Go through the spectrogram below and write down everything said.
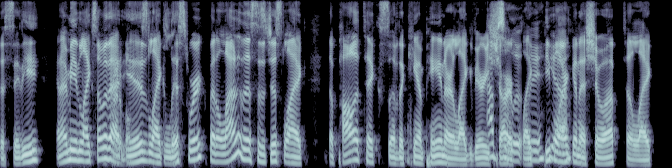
the city and i mean like some of that Incredible. is like list work but a lot of this is just like the politics of the campaign are like very sharp like people yeah. aren't going to show up to like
